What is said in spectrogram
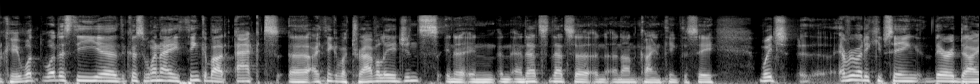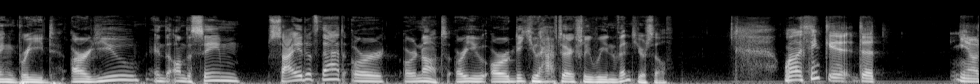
Okay, what what is the uh, because when I think about ACT, uh, I think about travel agents in a, in, in and that's that's a, an, an, unkind thing to say, which uh, everybody keeps saying they're a dying breed. Are you in the, on the same side of that or or not? Are you or did you have to actually reinvent yourself? Well, I think it, that you know,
